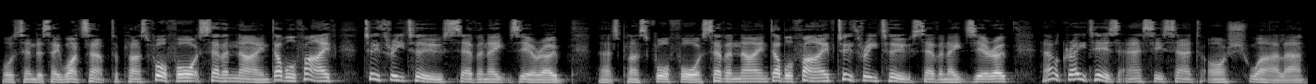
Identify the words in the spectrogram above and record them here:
or send us a WhatsApp to plus four four seven nine double five two three two seven eight zero. That's plus four four seven nine double five two three two seven eight zero. How great is Asisat Oshoala?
